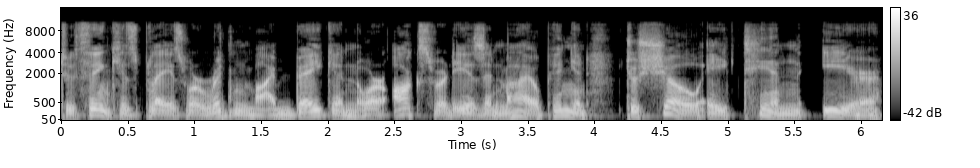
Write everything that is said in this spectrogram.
to think his plays were written by Bacon or Oxford is, in my opinion, to show a tin ear.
